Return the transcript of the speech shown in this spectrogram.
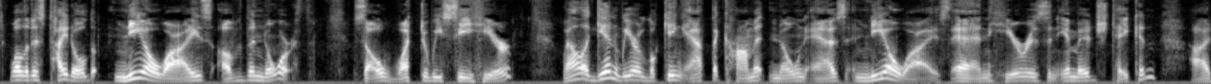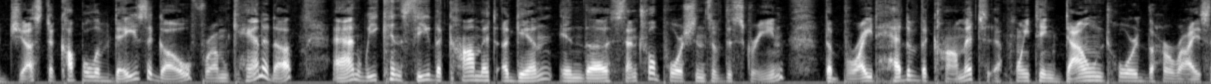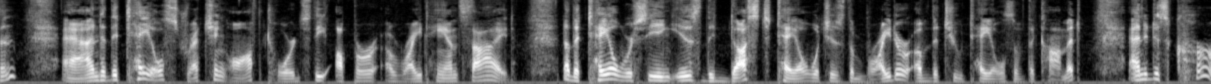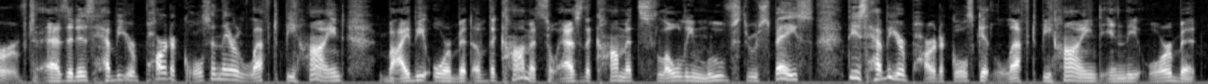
Well, it is titled Neowise of the North. So what do we see here? Well, again, we are looking at the comet known as Neowise. And here is an image taken uh, just a couple of days ago from Canada. And we can see the comet again in the central portions of the screen, the bright head of the comet pointing down toward the horizon, and the tail stretching off towards the upper uh, right hand side. Now the tail we're seeing is the dust tail, which is the brighter of the two tails of the comet and it is curved as it is heavier particles and they are left behind by the orbit of the comet. So as the comet slowly moves through space, these heavier particles get left behind in the orbit.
